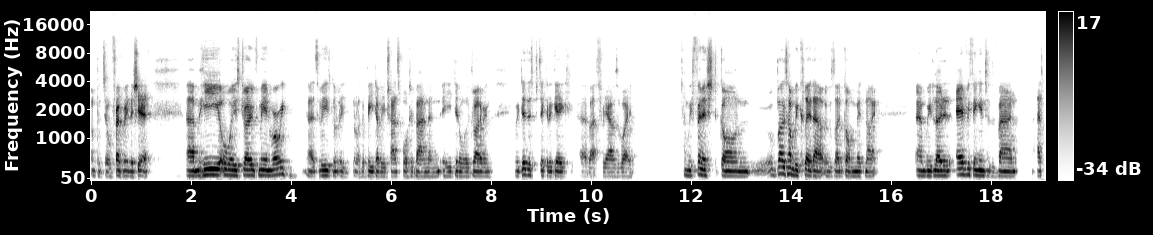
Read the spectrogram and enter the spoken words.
up until February this year, um, he always drove me and Rory. Uh, so he's got like got like a VW transporter van, and he did all the driving. We did this particular gig uh, about three hours away, and we finished gone. By the time we cleared out, it was like gone midnight, and we loaded everything into the van as.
